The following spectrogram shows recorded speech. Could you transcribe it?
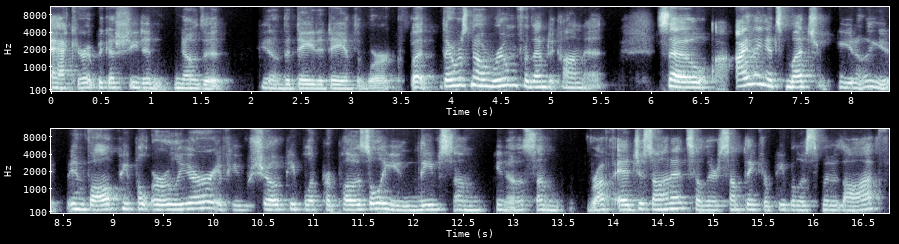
accurate because she didn't know the you know the day to day of the work, but there was no room for them to comment. So I think it's much, you know, you involve people earlier. If you show people a proposal, you leave some, you know, some rough edges on it. So there's something for people to smooth off,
